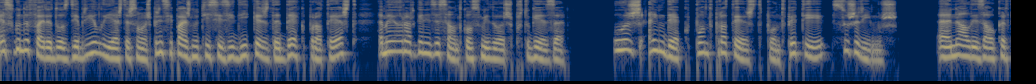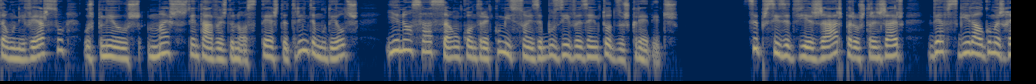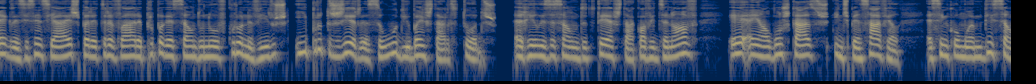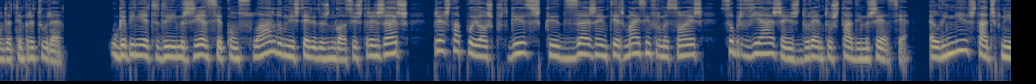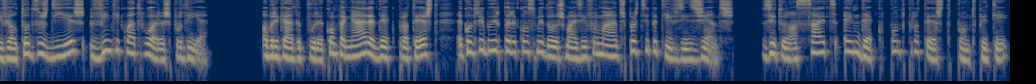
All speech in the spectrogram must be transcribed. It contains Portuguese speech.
É segunda-feira, 12 de abril, e estas são as principais notícias e dicas da DEC Proteste, a maior organização de consumidores portuguesa. Hoje, em DEC.proteste.pt, sugerimos a análise ao cartão Universo, os pneus mais sustentáveis do nosso teste a 30 modelos e a nossa ação contra comissões abusivas em todos os créditos. Se precisa de viajar para o estrangeiro, deve seguir algumas regras essenciais para travar a propagação do novo coronavírus e proteger a saúde e o bem-estar de todos. A realização de teste à Covid-19 é, em alguns casos, indispensável, assim como a medição da temperatura. O Gabinete de Emergência Consular do Ministério dos Negócios Estrangeiros presta apoio aos portugueses que desejem ter mais informações sobre viagens durante o estado de emergência. A linha está disponível todos os dias, 24 horas por dia. Obrigada por acompanhar a DEC Proteste a contribuir para consumidores mais informados, participativos e exigentes. Visite o nosso site em deco.proteste.pt.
